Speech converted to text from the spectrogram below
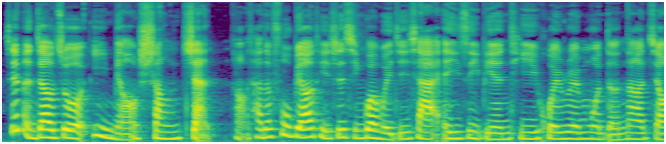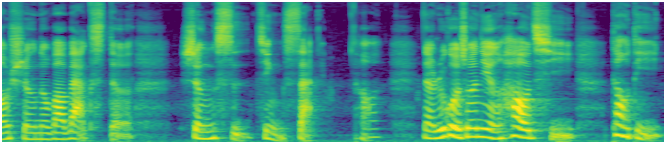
这本叫做《疫苗商战》，好，它的副标题是“新冠危机下 AZ、BNT、辉瑞、莫德纳、娇生、Novavax 的生死竞赛”。好，那如果说你很好奇，到底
